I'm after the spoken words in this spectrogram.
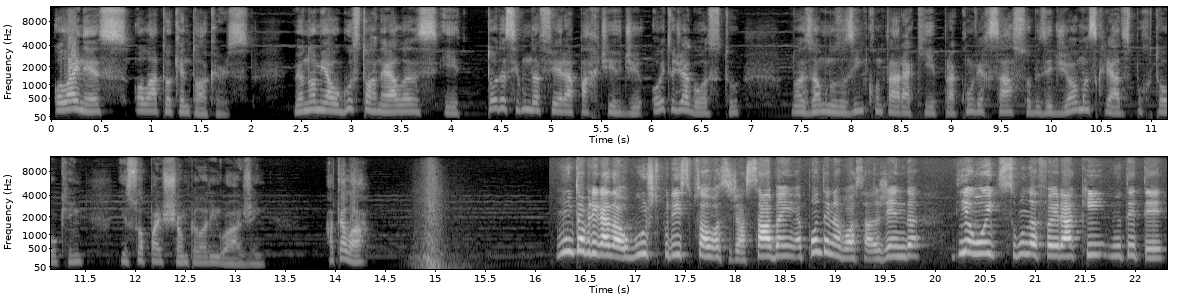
Olá, Inês! Olá, Tolkien Talkers! Meu nome é Augusto Ornelas e toda segunda-feira, a partir de 8 de agosto, nós vamos nos encontrar aqui para conversar sobre os idiomas criados por Tolkien e sua paixão pela linguagem. Até lá! Muito obrigada, Augusto. Por isso, pessoal, vocês já sabem, apontem na vossa agenda. Dia 8, segunda-feira, aqui no TT,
